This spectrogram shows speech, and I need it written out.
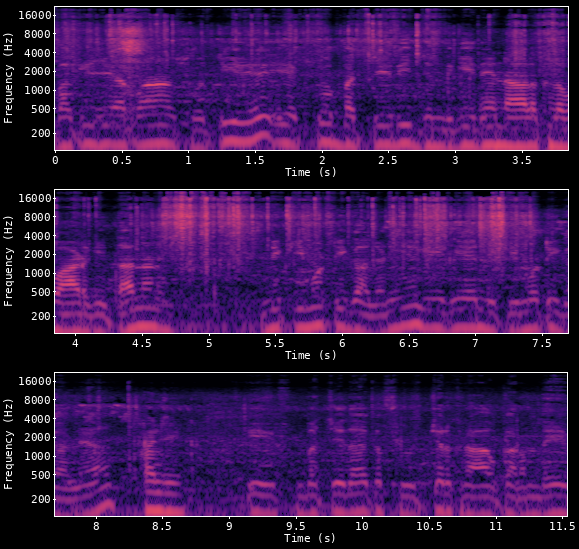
ਬਾਕੀ ਜੇ ਆਪਾਂ ਸੋਚੀਏ ਇੱਕ ਬੱਚੇ ਦੀ ਜ਼ਿੰਦਗੀ ਦੇ ਨਾਲ ਖਿਲਵਾੜ ਕੀਤਾ ਉਹਨਾਂ ਨੇ। ਨਿੱਕੀ ਮੋਟੀ ਗੱਲ ਨਹੀਂ ਹੈਗੀ ਵੀ ਇਹ ਨਿੱਕੀ ਮੋਟੀ ਗੱਲ ਆ। ਹਾਂਜੀ। ਕਿ ਬੱਚੇ ਦਾ ਇੱਕ ਫਿਊਚਰ ਖਰਾਬ ਕਰਨ ਦੇ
